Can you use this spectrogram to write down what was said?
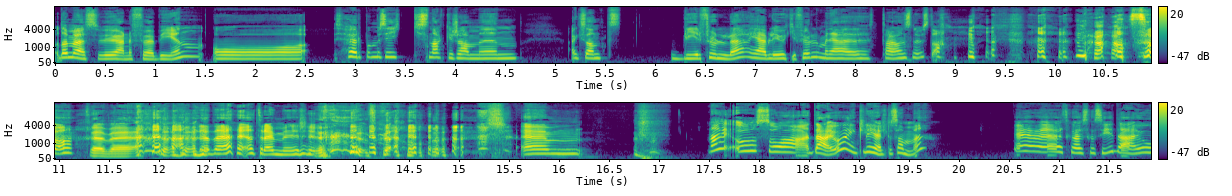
Og da møtes vi jo gjerne før byen og hører på musikk, snakker sammen. Ikke sant? Blir fulle. Jeg blir jo ikke full, men jeg tar jo en snus, da. og så er det det. Jeg tremmer. um, nei, og så Det er jo egentlig helt det samme. Jeg, jeg vet ikke hva jeg skal si. Det er jo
